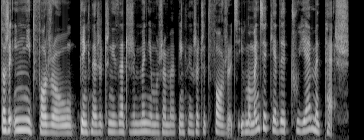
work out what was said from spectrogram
to, że inni tworzą piękne rzeczy, nie znaczy, że my nie możemy pięknych rzeczy tworzyć. I w momencie, kiedy czujemy też,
